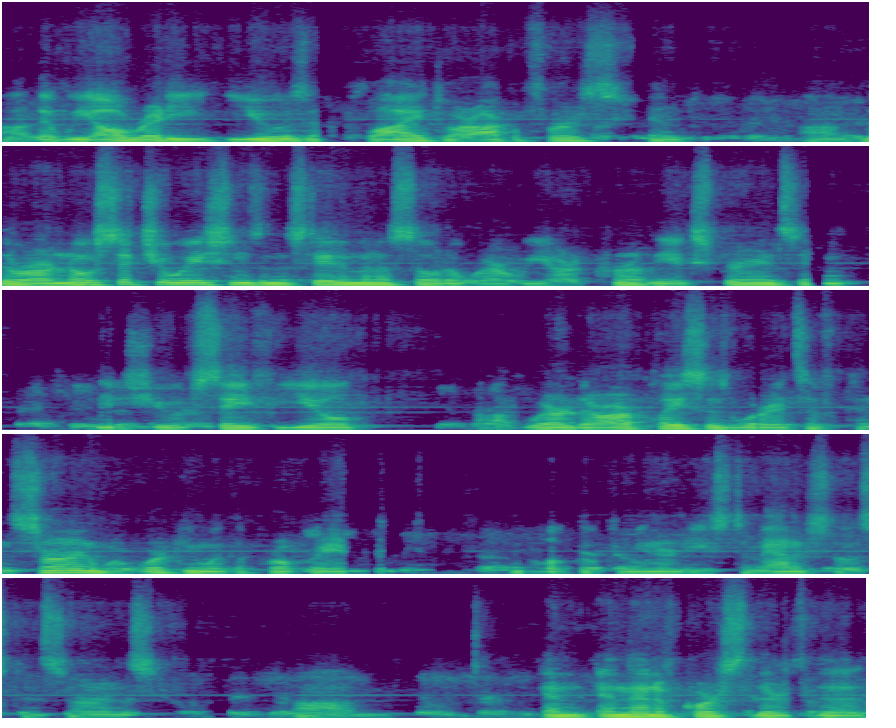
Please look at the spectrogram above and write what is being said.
uh, that we already use and apply to our aquifers. And uh, there are no situations in the state of Minnesota where we are currently experiencing the issue of safe yield. Uh, where there are places where it's of concern, we're working with appropriate local communities to manage those concerns. Um, and, and then, of course, there's the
